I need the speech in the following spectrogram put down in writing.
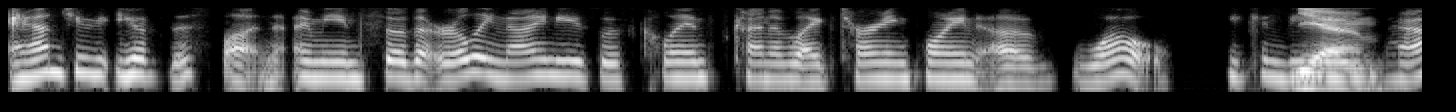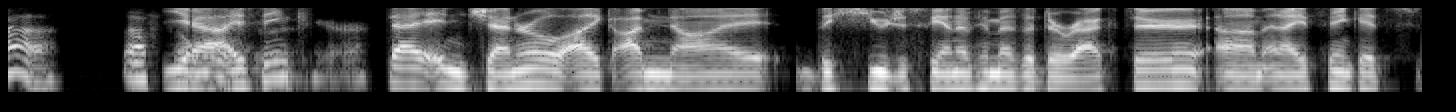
And you you have this one. I mean, so the early 90s was Clint's kind of like turning point of whoa, he can be yeah. yeah yeah i think here. that in general like i'm not the hugest fan of him as a director um and i think it's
